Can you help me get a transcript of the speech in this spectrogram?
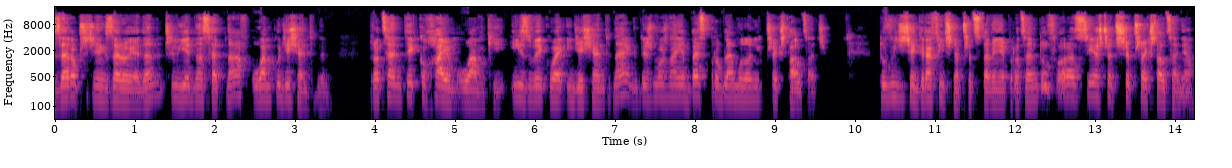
0,01, czyli jedna setna w ułamku dziesiętnym. Procenty kochają ułamki i zwykłe, i dziesiętne, gdyż można je bez problemu do nich przekształcać. Tu widzicie graficzne przedstawienie procentów oraz jeszcze trzy przekształcenia.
